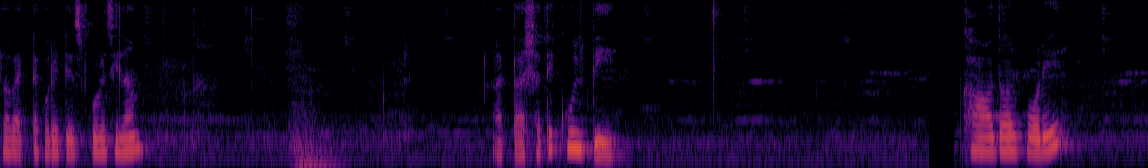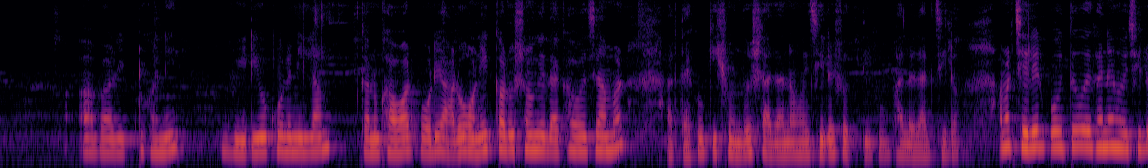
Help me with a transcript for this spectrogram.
সব একটা করে টেস্ট করেছিলাম। আর তার সাথে কুলপি। খাওয়া দাওয়ার পরে আবার একটুখানি ভিডিও করে নিলাম। কারণ খাওয়ার পরে আরও অনেক কারোর সঙ্গে দেখা হয়েছে আমার। আর দেখো কি সুন্দর সাজানো হয়েছিল, সত্যি খুব ভালো লাগছিল। আমার ছেলের বইতেও এখানে হয়েছিল।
